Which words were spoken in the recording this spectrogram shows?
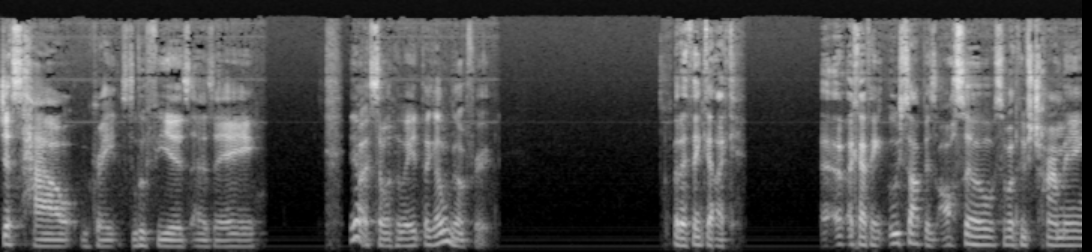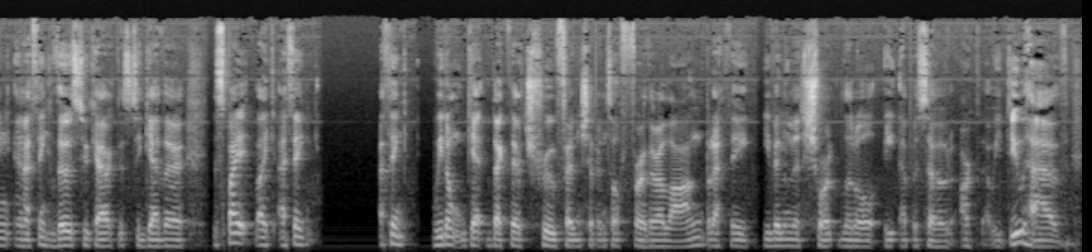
just how great Luffy is as a you know as someone who ate the go fruit but I think like uh, like I think Usopp is also someone who's charming, and I think those two characters together, despite like I think I think we don't get like their true friendship until further along, but I think even in this short little eight episode arc that we do have,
